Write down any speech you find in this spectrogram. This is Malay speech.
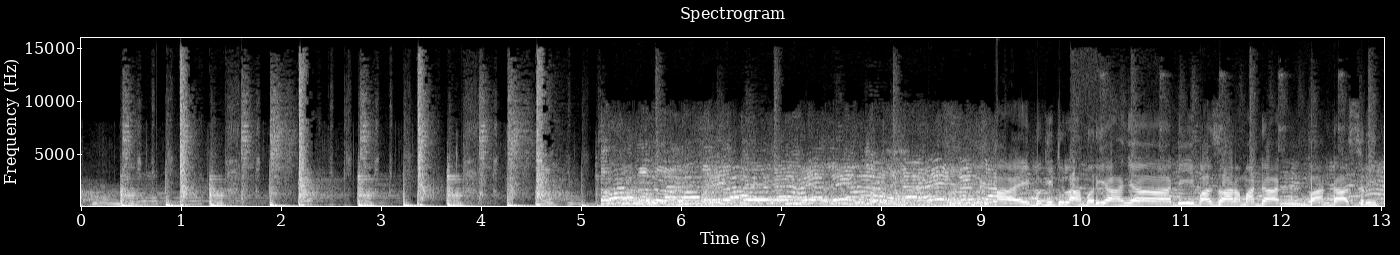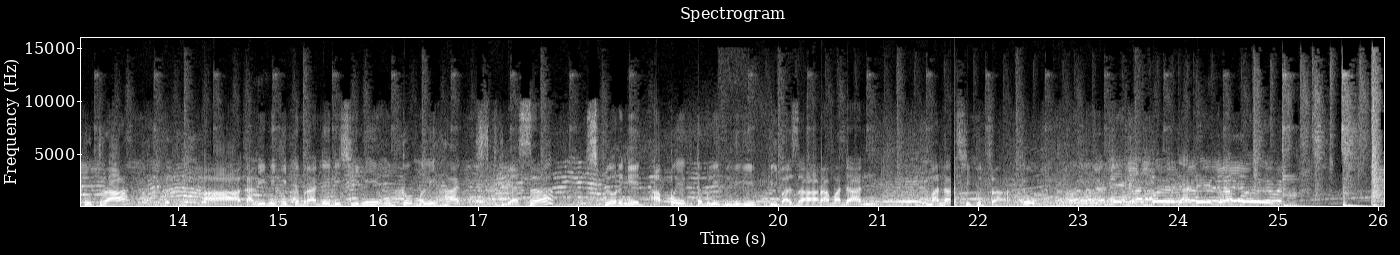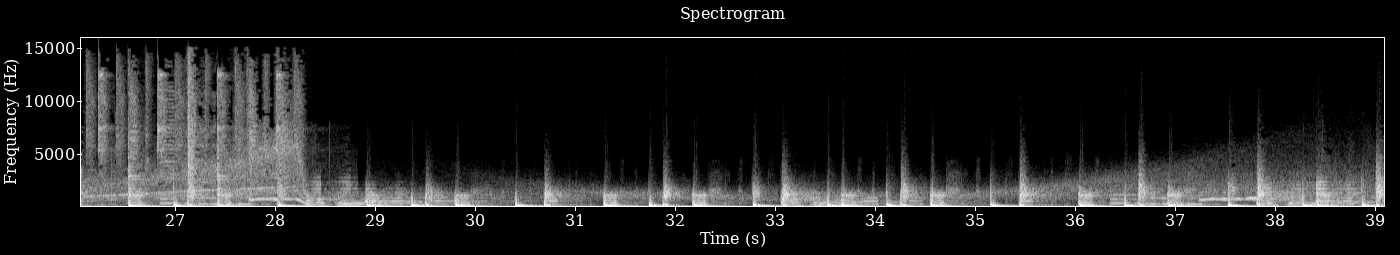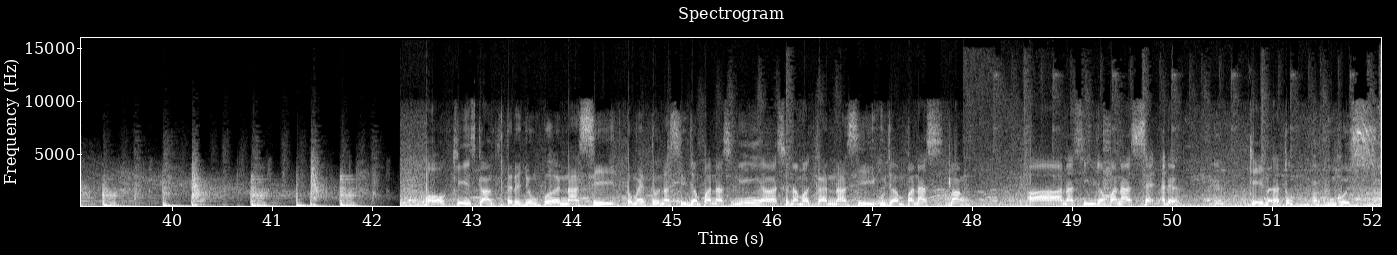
Mm-hmm. Begitulah meriahnya di Bazar Ramadan Bandar Seri Putra. Ah, kali ini kita berada di sini untuk melihat seperti biasa RM10 apa yang kita boleh beli di Bazar Ramadan Bandar Seri Putra. Jom. Jadi kelapa, jadi kelapa. Okey, sekarang kita dah jumpa nasi tomato nasi hujan panas ni. Uh, saya nak makan nasi hujan panas. Bang, uh, nasi hujan panas set ada? Okey, nak satu? Bungkus.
